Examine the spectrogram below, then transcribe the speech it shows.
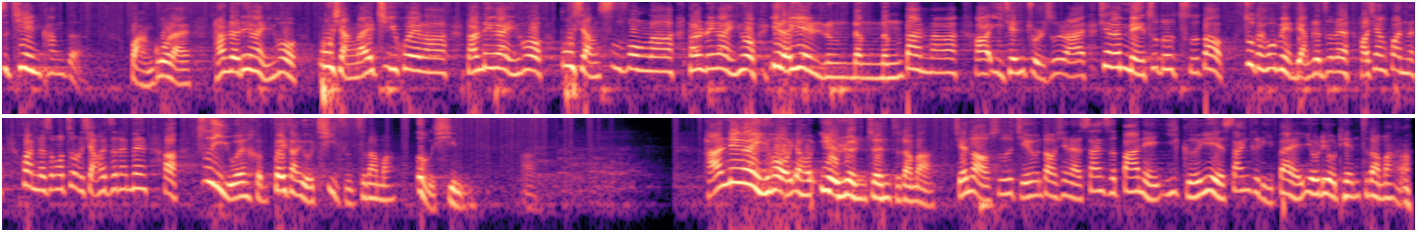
是健康的。反过来，谈了恋爱以后不想来聚会啦，谈恋爱以后不想侍奉啦，谈了恋爱以后越来越冷冷冷淡啦。啊，以前准时来，现在每次都迟到，坐在后面两个人之间好像换了换了什么，坐的小孩子那边啊，自以为很非常有气质，知道吗？恶心啊！谈恋爱以后要越认真，知道吗？简老师结婚到现在三十八年，一个月三个礼拜又六天，知道吗？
